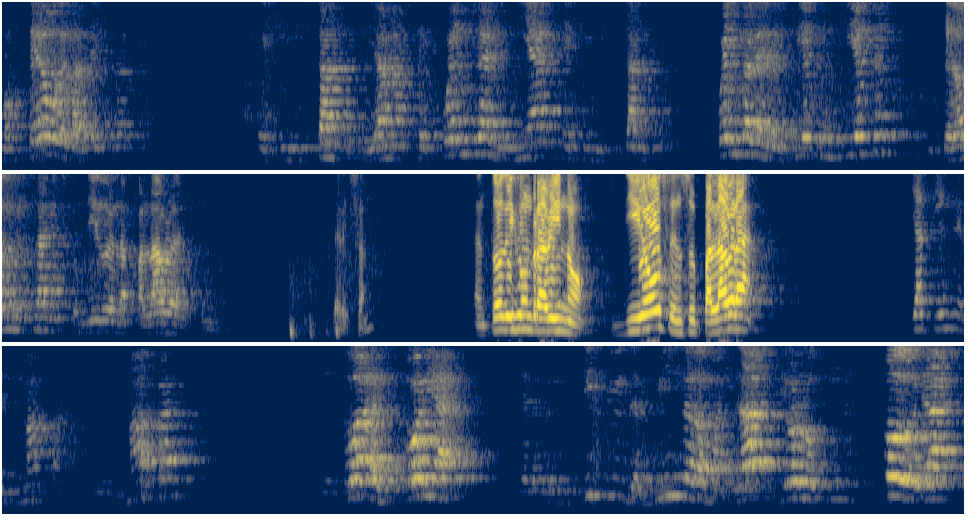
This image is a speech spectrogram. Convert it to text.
conteo de las letras equidistantes, se llama secuencia lineal equidistante. Cuéntale del 7 en 7 y te da un mensaje escondido en la palabra del Señor. Interesante. Entonces dijo un rabino, Dios en su palabra ya tiene el mapa. Y el mapa de toda la historia fin de la humanidad, Dios lo tiene todo ya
